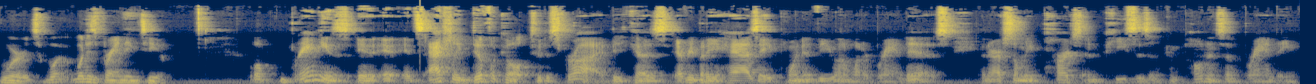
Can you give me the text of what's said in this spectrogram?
words, what, what is branding to you? Well, branding is it, it's actually difficult to describe because everybody has a point of view on what a brand is, and there are so many parts and pieces and components of branding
